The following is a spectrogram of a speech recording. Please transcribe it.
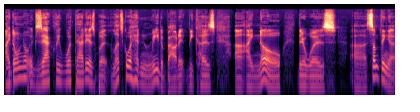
I don't know exactly what that is, but let's go ahead and read about it because uh, I know there was uh, something uh,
